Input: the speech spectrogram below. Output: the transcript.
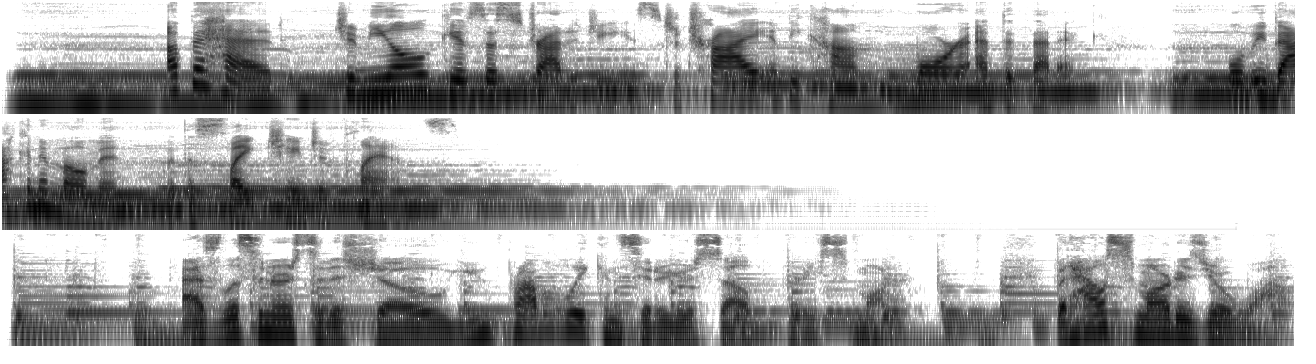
Up ahead, Jamil gives us strategies to try and become more empathetic. We'll be back in a moment with a slight change of plans. As listeners to this show, you probably consider yourself pretty smart. But how smart is your wallet?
